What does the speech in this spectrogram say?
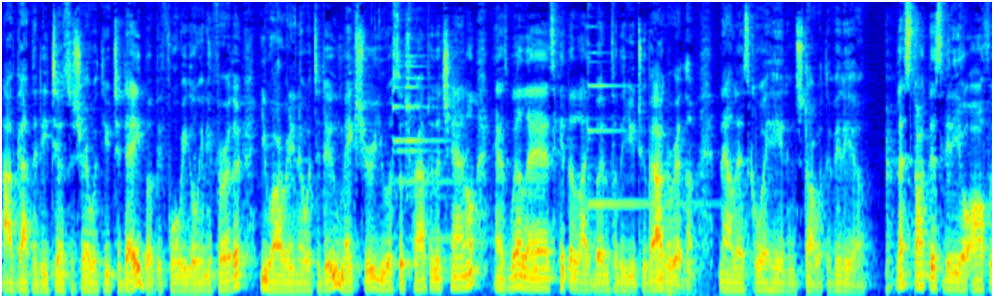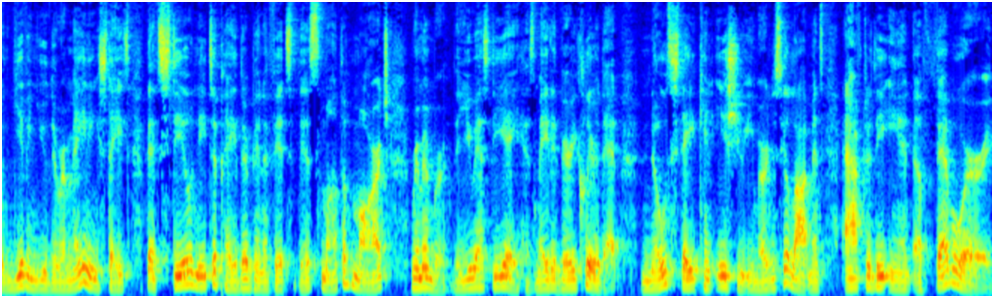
I've got the details to share with you today, but before we go any further, you already know what to do. Make sure you are subscribed to the channel as well as hit the like button for the YouTube algorithm. Now let's go ahead and start with the video. Let's start this video off with giving you the remaining states that still need to pay their benefits this month of March. Remember, the USDA has made it very clear that no state can issue emergency allotments after the end of February,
